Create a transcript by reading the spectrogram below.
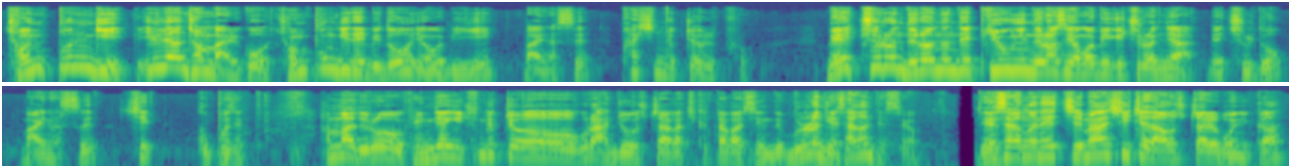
전분기, 1년 전 말고 전분기 대비도 영업이익이 마이너스 86.1%. 매출은 늘었는데 비용이 늘어서 영업이익이 줄었냐? 매출도 마이너스 19%. 한마디로 굉장히 충격적으로 안 좋은 숫자가 찍혔다고 할 수 있는데 물론 예상은 됐어요. 예상은 했지만 실제 나온 숫자를 보니까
